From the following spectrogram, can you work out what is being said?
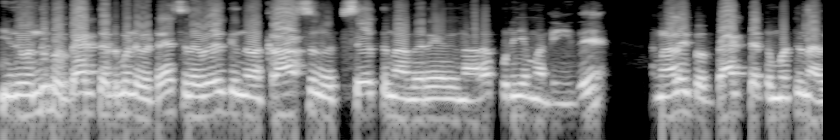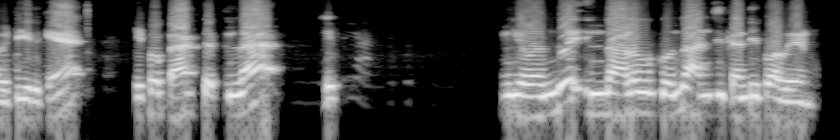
இது வந்து இப்ப பேக் தட்டு மட்டும் வெட்டுறேன். சில பேருக்கு இந்த கிராஸ் சேர்த்து நான் வரையறதுனால புரிய மாட்டேங்குது. அதனால இப்ப பேக் தட்டு மட்டும் நான் வெட்டியிருக்கேன். இப்ப பேக் தட்டுல இங்க வந்து இந்த அளவுக்கு வந்து அஞ்சு கண்டிப்பா வேணும்.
